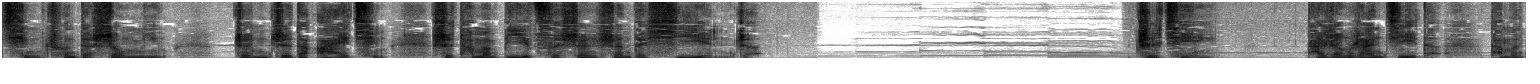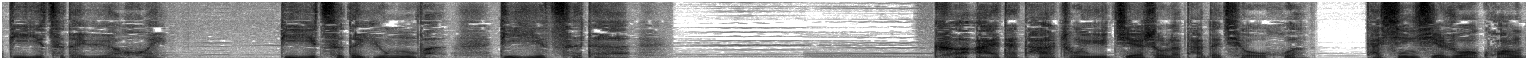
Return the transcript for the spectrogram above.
青春的生命，真挚的爱情，使他们彼此深深的吸引着。至今他仍然记得他们第一次的约会，第一次的拥吻，第一次的可爱的他终于接受了他的求婚，他欣喜若狂，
